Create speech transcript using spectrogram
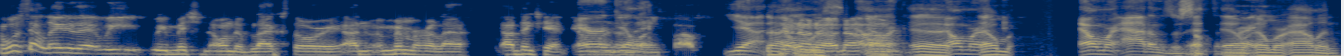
and what's that lady that we we mentioned on the black story? I remember her last I think she had Erin Gillen. Yeah, No, it no, no, no, Elmer, uh, Elmer, Elmer, Elmer Adams or something, El- right? Elmer Allen.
